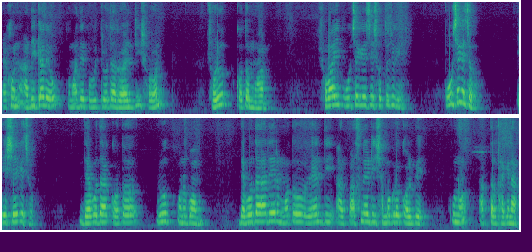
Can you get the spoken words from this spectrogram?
এখন আদিকালেও তোমাদের পবিত্রতার রয়্যালটি স্মরণ স্বরূপ কত মহান। সবাই পৌঁছে গেছে সত্যযুগে। পৌঁছে গেছ? এসে গেছ। দেবতা কত রূপ অনুপম। দেবতাদের মতো রয়্যালটি আর পার্সোনালিটি সমগ্র কল্পে কোনো আত্মার থাকে না।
